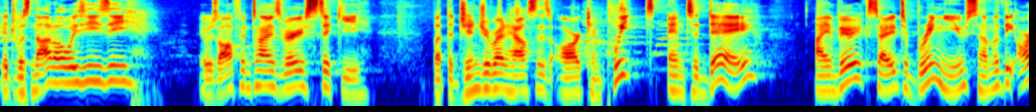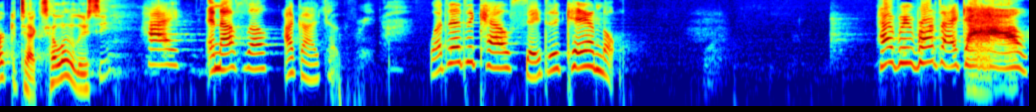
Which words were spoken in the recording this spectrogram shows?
It was not always easy. It was oftentimes very sticky, but the gingerbread houses are complete. And today, I am very excited to bring you some of the architects. Hello, Lucy. Hi. And also, I got a you. What did the cow say to the candle? Happy birthday, cow!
